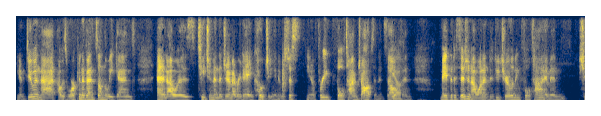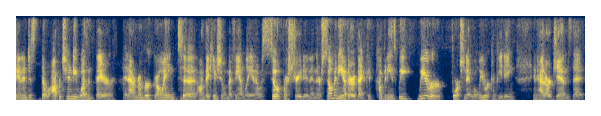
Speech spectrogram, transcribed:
you know, doing that. I was working events on the weekend and I was teaching in the gym every day and coaching. And it was just, you know, three full time jobs in itself. Yeah. And made the decision I wanted to do cheerleading full time. And Shannon just, the opportunity wasn't there. And I remember going to on vacation with my family and I was so frustrated. And there's so many other event companies. We, we were fortunate when we were competing and had our gyms that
